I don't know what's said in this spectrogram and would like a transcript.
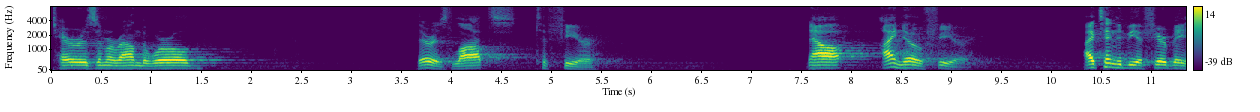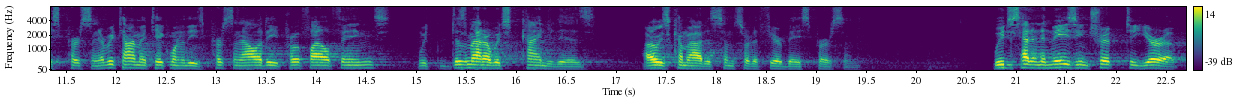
terrorism around the world. There is lots to fear. Now, I know fear. I tend to be a fear based person. Every time I take one of these personality profile things, which doesn't matter which kind it is, I always come out as some sort of fear based person. We just had an amazing trip to Europe.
